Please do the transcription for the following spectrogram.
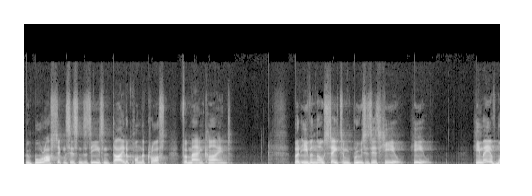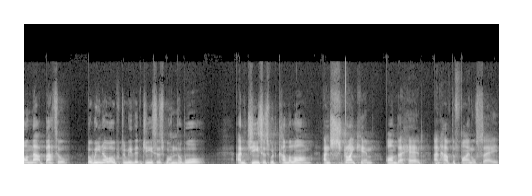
who bore our sicknesses and disease and died upon the cross for mankind. But even though Satan bruises his heel, heel, he may have won that battle, but we know openly that Jesus won the war. And Jesus would come along and strike him on the head and have the final say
